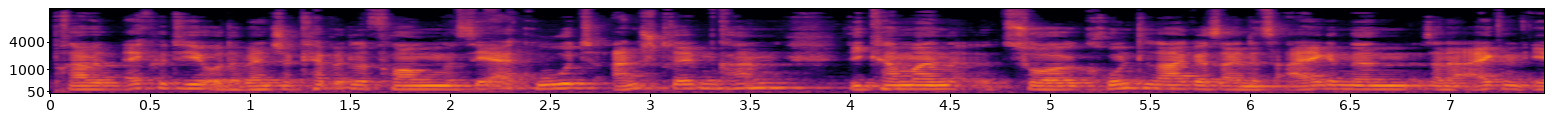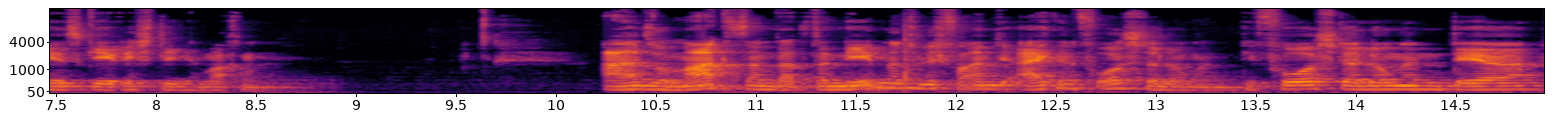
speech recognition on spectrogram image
Private Equity oder Venture Capital Fonds sehr gut anstreben kann. Die kann man zur Grundlage seines eigenen, seiner eigenen ESG-Richtlinie machen. Also Marktstandards, daneben natürlich vor allem die eigenen Vorstellungen, die Vorstellungen der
